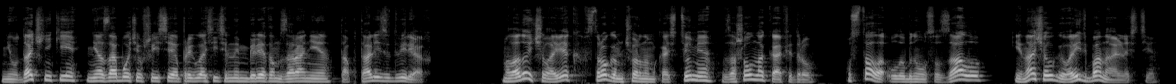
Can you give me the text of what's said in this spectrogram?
Неудачники, не озаботившиеся пригласительным билетом заранее, топтались в дверях. Молодой человек в строгом черном костюме зашел на кафедру, устало улыбнулся залу и начал говорить банальности,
